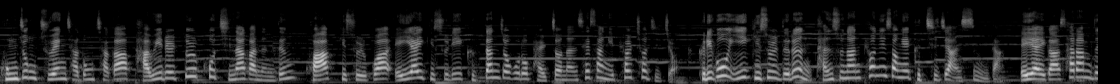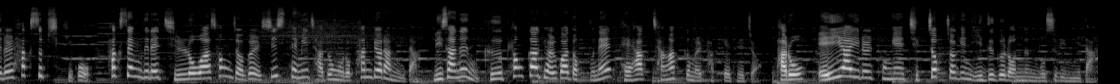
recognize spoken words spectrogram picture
공중 주행 자동차가 바위를 뚫고 지나가는 등 과학 기술과 AI 기술이 극단적으로 발전한 세상이 펼쳐지죠. 그리고 이 기술들은 단순한 편의성에 그치지 않습니다. AI가 사람들을 학습시키고 학생들의 진로와 성적을 시스템이 자동으로 판별합니다. 리사는 그 평가 결과 덕분에 대학 장학금을 받게 되죠. 바로 AI를 통해 직접적인 이득을 얻는 모습입니다.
